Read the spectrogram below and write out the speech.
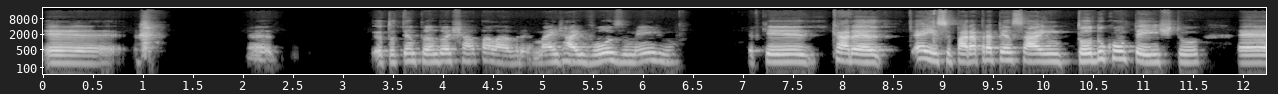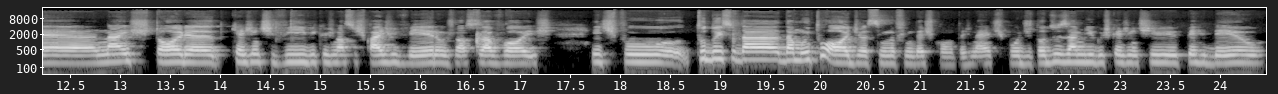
É, é, eu tô tentando achar a palavra, mais raivoso mesmo. É porque, cara, é isso, parar para pensar em todo o contexto, é, na história que a gente vive, que os nossos pais viveram, os nossos avós. E, tipo, tudo isso dá, dá muito ódio, assim, no fim das contas, né? Tipo, de todos os amigos que a gente perdeu,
